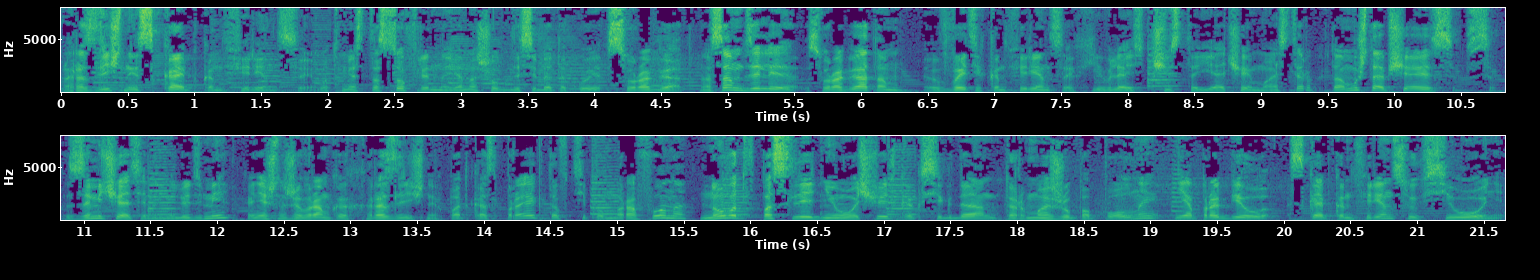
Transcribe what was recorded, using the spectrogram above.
различные скайп-конференции. Вот вместо Софрина я нашел для себя такой суррогат. На самом деле, суррогатом в этих конференциях конференциях являюсь чисто я, чаймастер, потому что общаюсь с замечательными людьми, конечно же, в рамках различных подкаст-проектов типа марафона, но вот в последнюю очередь, как всегда, торможу по полной, я пробил скайп-конференцию в Сионе.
